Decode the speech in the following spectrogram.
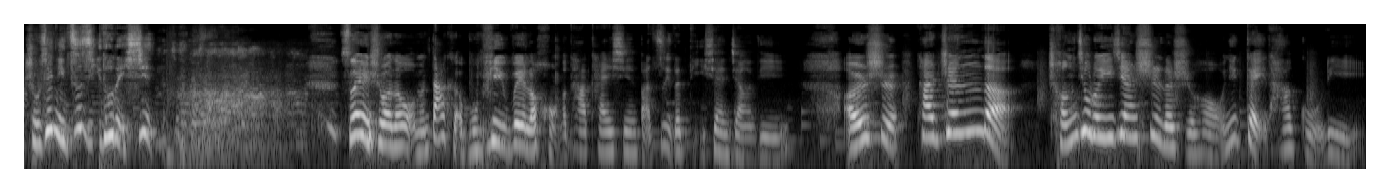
首先你自己都得信。所以说呢，我们大可不必为了哄得他开心，把自己的底线降低，而是他真的。成就了一件事的时候，你给他鼓励，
